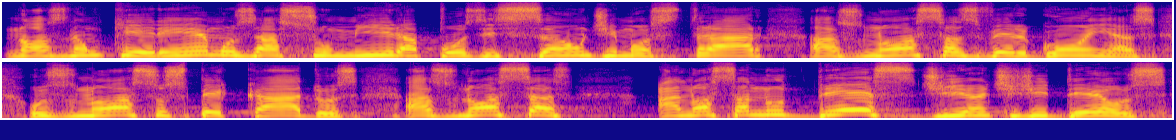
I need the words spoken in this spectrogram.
Nós não queremos assumir a posição de mostrar as nossas vergonhas, os nossos pecados, as nossas a nossa nudez diante de Deus,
